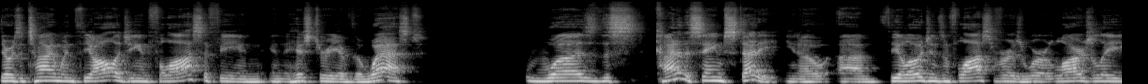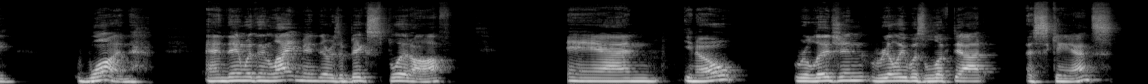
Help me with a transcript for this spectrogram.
there was a time when theology and philosophy in, in the history of the West was this kind of the same study. You know, um, theologians and philosophers were largely one. And then with Enlightenment, there was a big split off. And, you know, religion really was looked at askance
